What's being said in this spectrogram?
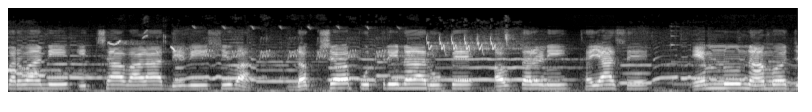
કરવાની ઈચ્છાવાળા દેવી શિવા, દક્ષ પુત્રીના રૂપે અવતરણી થયા છે. એમનું નામ જ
